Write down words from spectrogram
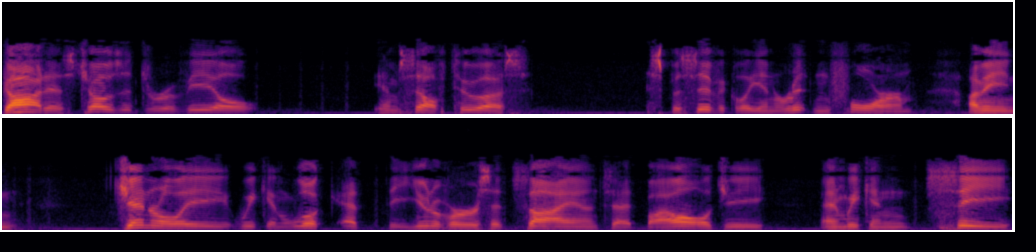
God has chosen to reveal himself to us specifically in written form. I mean, generally we can look at the universe, at science, at biology, and we can see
